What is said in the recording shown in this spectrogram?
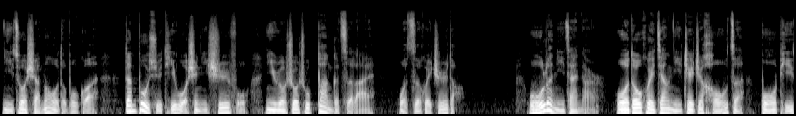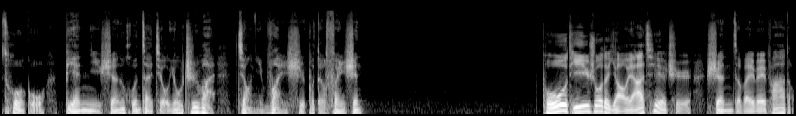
你做什么我都不管，但不许提我是你师傅。你若说出半个字来，我自会知道。无论你在哪儿，我都会将你这只猴子剥皮挫骨，贬你神魂在九幽之外，叫你万事不得翻身。”菩提说的咬牙切齿，身子微微发抖。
